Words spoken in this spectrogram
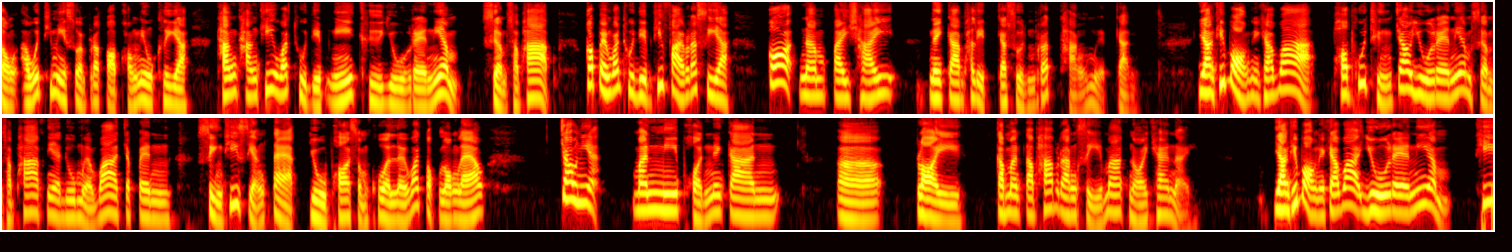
ส่งอาวุธที่มีส่วนประกอบของนิวเคลียร์ทั้งทั้งที่วัตถุดิบนี้คือยูเรเนียม เสื่อมสภาพ ก็เป็นวัตถุดิบที่ฝ่ายรัสเซียก็นำไปใช้ในการผลิตกระสุนรถถังเหมือนกัน อย่างที่บอกนี่ครับว่าพอพูดถึงเจ้ายูเรเนียมเสื่อมสภาพเนี่ยดูเหมือนว่าจะเป็นสิ่งที่เสียงแตกอยู่พอสมควรเลยว่าตกลงแล้ว เจ้าเนี่ยมันมีผลในการปล่อยกัมมันตภาพรังสีมากน้อยแค่ไหน อย่างที่บอกนะครับว่ายูเรเนียมที่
